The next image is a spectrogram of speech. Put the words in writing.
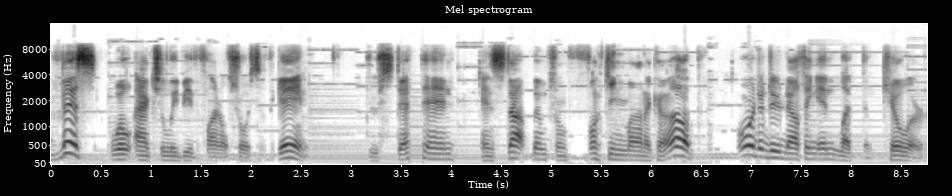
this will actually be the final choice of the game. To step in and stop them from fucking Monika up, or to do nothing and let them kill her.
